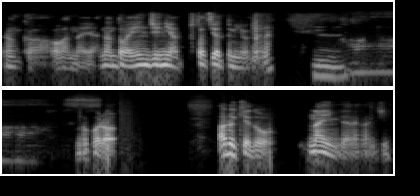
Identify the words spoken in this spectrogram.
なんかわかんないや、なんとかエンジニア二つやってもいいわけじゃない？うん。だから、あるけど、ないみたいな感じ。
